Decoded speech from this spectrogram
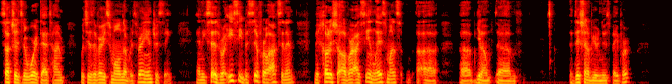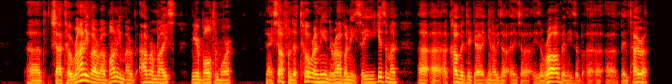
such as there were at that time, which is a very small number. It's very interesting. And he says, Ra'isi Besifro Occident Michodesh Avar, I see in last month's, uh, uh, you know, um, edition of your newspaper, uh, Shatorani Varabani Abram Rice near Baltimore, and I saw from the Torani and the Rabbani. So he gives him a a, a cover you know, he's a he's a he's a Rav and he's a, a, a Bentira.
